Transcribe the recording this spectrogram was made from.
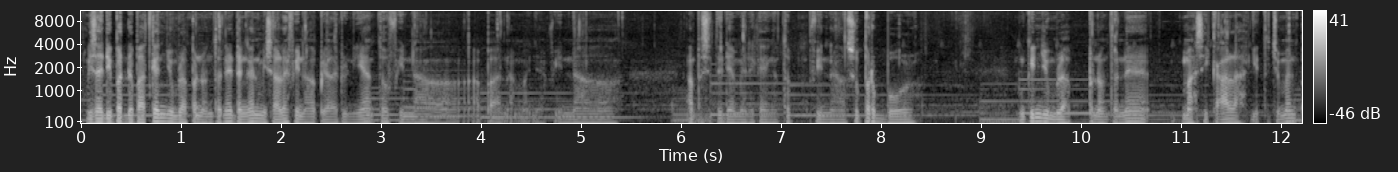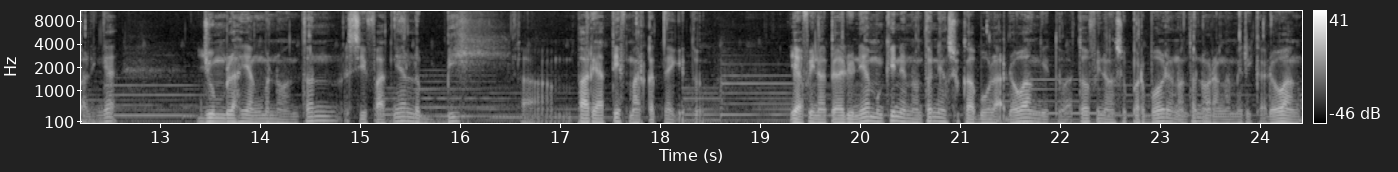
Bisa diperdebatkan jumlah penontonnya dengan misalnya final Piala Dunia atau final apa namanya final apa sih itu di Amerika yang tetap final Super Bowl. Mungkin jumlah penontonnya masih kalah gitu cuman paling nggak jumlah yang menonton sifatnya lebih um, variatif marketnya gitu. Ya final Piala Dunia mungkin yang nonton yang suka bola doang gitu atau final Super Bowl yang nonton orang Amerika doang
